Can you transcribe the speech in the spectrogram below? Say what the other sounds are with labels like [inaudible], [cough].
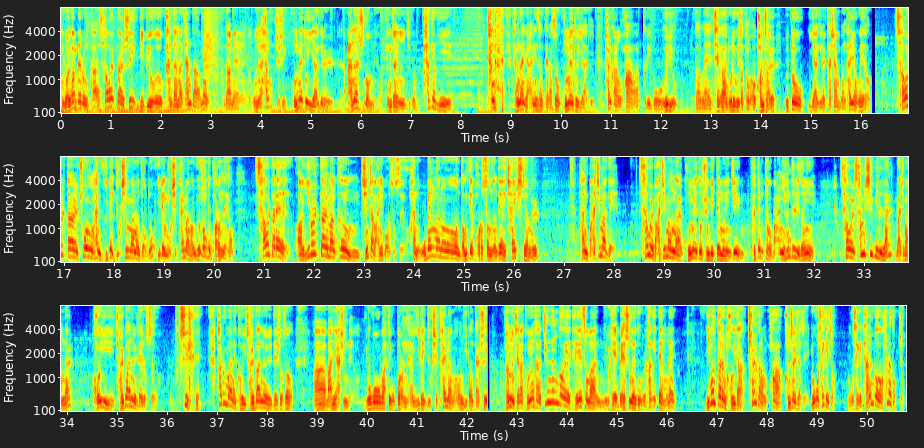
월간 베로니까 4월달 수익 리뷰 간단하게 한 다음에 그 다음에 오늘 한국 주식 공매도 이야기를 안 할 수가 없네요. 굉장히 지금 타격이 장난, [laughs] 장난이 아닌 상태라서 공매도 이야기, 철강, 화학, 그리고 의류, 그 다음에 제가 노리고 있었던 거 건설 이쪽 이야기를 다시 한번 하려고 해요. 4월달 총 한 260만원 정도? 268만원 요 정도 벌었네요. 4월달에 아, 1월달만큼 진짜 많이 벌었었어요. 한 500만원 넘게 벌었었는데 차익 실현을 한 마지막에 4월 마지막 날 공매도 준비 때문인지 그때부터 많이 흔들리더니 4월 30일 날 마지막 날 거의 절반을 내줬어요. [laughs] 수익 하루 만에 거의 절반을 내줘서 아 많이 아쉽네요. 요거밖에 못 벌었네요. 268만 원 이번 달 수익. 저는 제가 동영상 찍는 거에 대해서만 이렇게 매수 매도를 하기 때문에 이번 달은 거의 다 철강, 화학, 건설자재 요거 세 개죠. 요거 세 개. 다른 거 하나도 없죠.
